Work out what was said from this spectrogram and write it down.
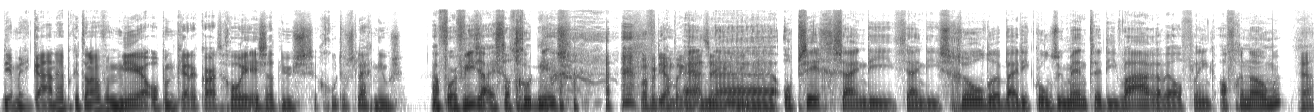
die Amerikanen heb ik het dan over, meer op hun creditcard gooien. Is dat nu goed of slecht nieuws? Nou, voor Visa is dat goed nieuws. maar voor die En Amerikaanse economie? eh, op zich zijn die, zijn die schulden bij die consumenten, die waren wel flink afgenomen. Ja.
